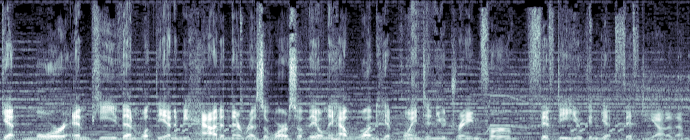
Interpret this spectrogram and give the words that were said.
get more MP than what the enemy had in their reservoir. So if they only have one hit point and you drain for 50, you can get 50 out of them.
